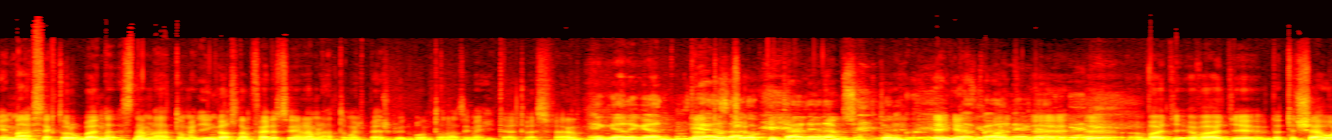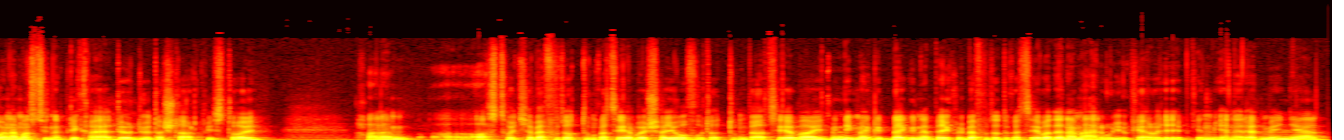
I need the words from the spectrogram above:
Én más szektorokban ezt nem látom, egy ingatlan fejlesztőnél nem látom, hogy pesgőt bonton azért, mert hitelt vesz fel. Igen, igen. Jelzálók hitelnél nem szoktunk igen. Igen, igen. Vagy, vagy, de sehol nem azt ünneplik, ha eldördült a startpisztoly, hanem azt, hogyha befutottunk a célba, és ha jól futottunk be a célba. Itt mindig meg, megünnepeljük, hogy befutottunk a célba, de nem áruljuk el, hogy egyébként milyen eredménnyel.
